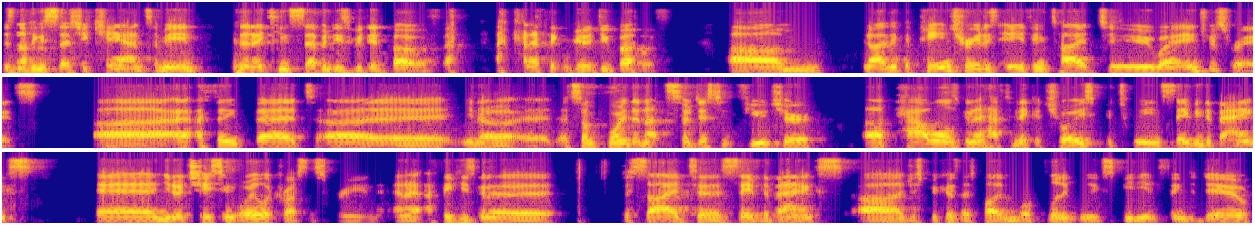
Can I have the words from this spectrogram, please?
There's nothing that says you can't. I mean, in the 1970s, we did both. I kind of think we're going to do both. Um, you know, I think the pain trade is anything tied to uh, interest rates. Uh, I, I, think that uh, you know, at some point in the not so distant future, uh, Powell is going to have to make a choice between saving the banks and you know chasing oil across the screen. And I, I think he's going to decide to save the banks uh, just because that's probably the more politically expedient thing to do.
